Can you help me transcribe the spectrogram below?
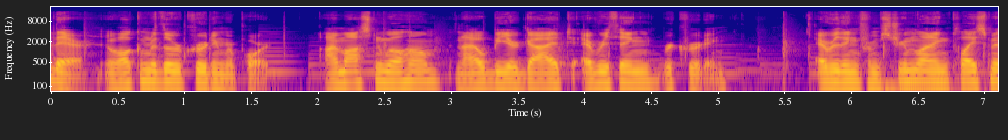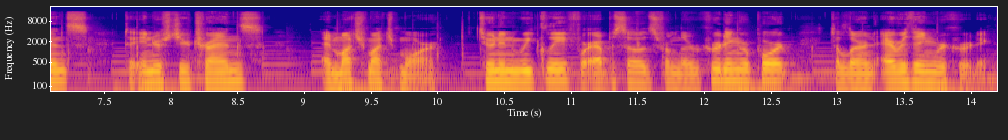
there, and welcome to the Recruiting Report. I'm Austin Wilhelm, and I will be your guide to everything recruiting. Everything from streamlining placements to industry trends and much, much more. Tune in weekly for episodes from the Recruiting Report to learn everything recruiting.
